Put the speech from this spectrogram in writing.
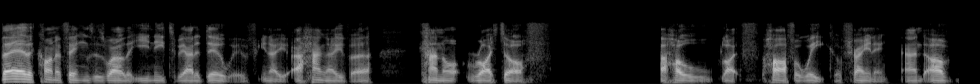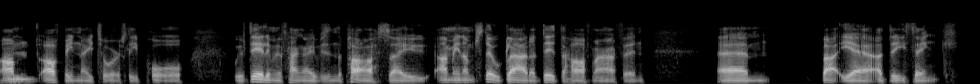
they're the kind of things as well that you need to be able to deal with. You know, a hangover cannot write off a whole like half a week of training, and I've mm. i have been notoriously poor with dealing with hangovers in the past. So I mean, I'm still glad I did the half marathon. Um, but yeah, I do think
